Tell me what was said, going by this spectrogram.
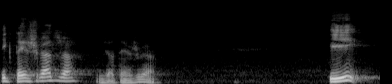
E que têm jogado já. E já têm jogado. E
